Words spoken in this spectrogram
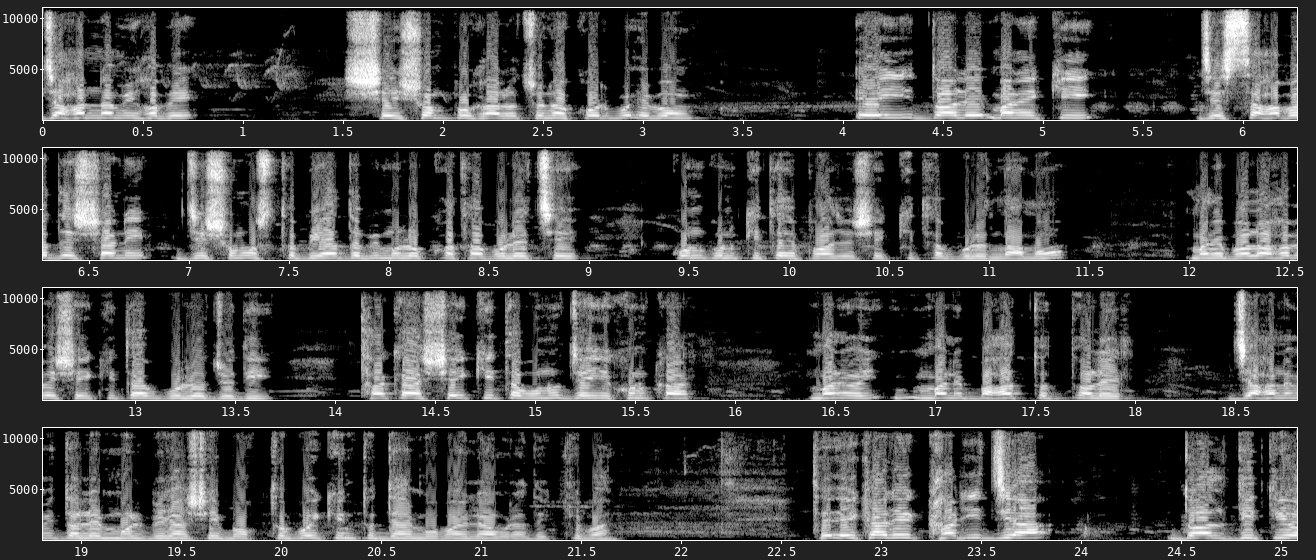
জাহান্নামি হবে? সেই সম্পর্কে আলোচনা করব এবং এই দলে মানে কি যে সাহাবাদের সানে যে সমস্ত বেয়াদবিমূলক কথা বলেছে, কোন কোন কিতাবে পাওয়া যায় সেই কিতাবগুলোর নামও? মানে বলা হবে সেই কিতাবগুলো যদি থাকে সেই কিতাব অনুযায়ী এখনকার মানে ওই মানে বাহাত্তর দলের জাহানামি দলের মৌলবীরা সেই বক্তব্যই কিন্তু দেয় মোবাইলে আমরা দেখতে পাই। তো এখানে খারিজিয়া দল দ্বিতীয়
